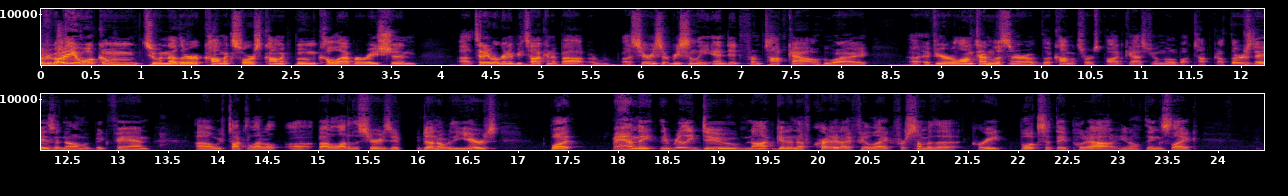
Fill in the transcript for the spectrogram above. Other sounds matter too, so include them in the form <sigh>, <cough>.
Everybody. Welcome to another Comic Source Comic Boom collaboration. Uh, today, we're going to be talking about a, a, series that recently ended from Top Cow, who I, uh, if you're a longtime listener of the Comic Source podcast, you'll know about Top Cow Thursdays and know I'm a big fan. Uh, we've talked a lot of, uh, about a lot of the series they've done over the years, but man, they, they really do not get enough credit, I feel like, for some of the great books that they put out. You know, things like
